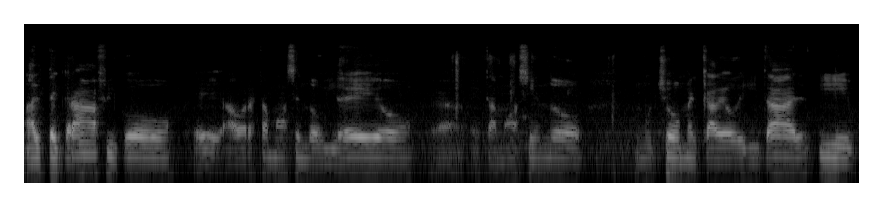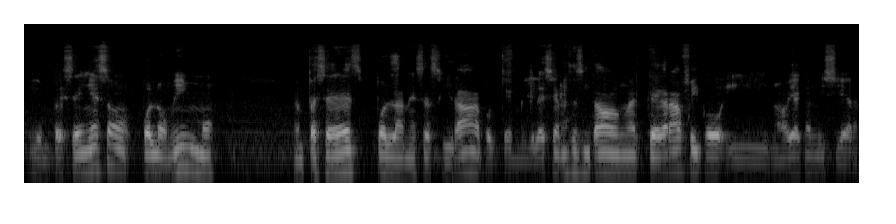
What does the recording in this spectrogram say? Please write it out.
arte gráfico, eh, ahora estamos haciendo video, estamos haciendo mucho mercadeo digital y, empecé en eso por lo mismo. Empecé por la necesidad, porque mi iglesia necesitaba un arte gráfico y no había quien lo hiciera.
